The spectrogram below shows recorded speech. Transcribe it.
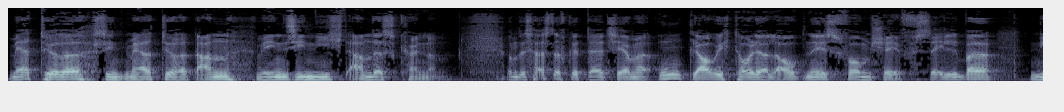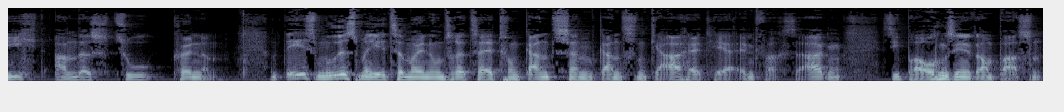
Märtyrer sind Märtyrer dann, wenn sie nicht anders können. Und das heißt auf gut Deutsch, sie haben eine unglaublich tolle Erlaubnis vom Chef selber, nicht anders zu können. Und das muss man jetzt einmal in unserer Zeit von ganzem, ganzen Klarheit her einfach sagen. Sie brauchen sich nicht anpassen.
